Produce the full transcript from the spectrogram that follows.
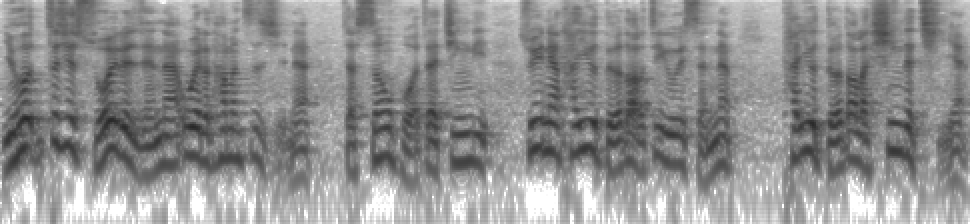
以后这些所有的人呢，为了他们自己呢，在生活，在经历，所以呢，他又得到了这位神呢，他又得到了新的体验。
